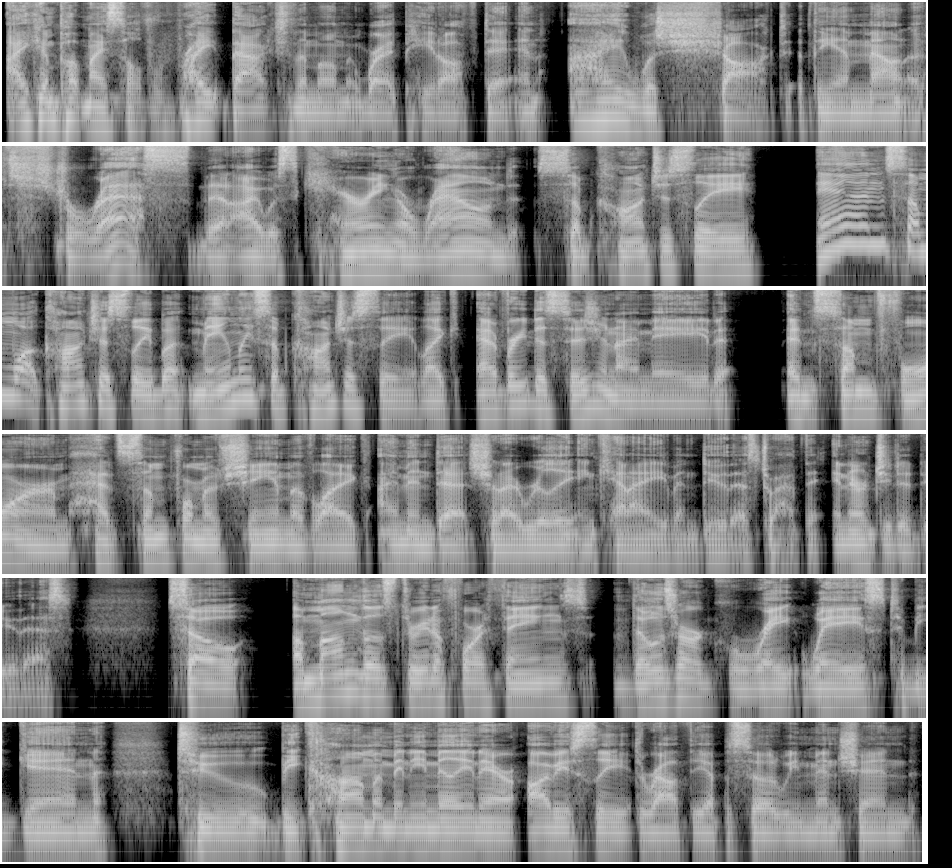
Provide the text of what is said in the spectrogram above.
I can put myself right back to the moment where I paid off debt, and I was shocked at the amount of stress that I was carrying around subconsciously and somewhat consciously, but mainly subconsciously. Like every decision I made, in some form had some form of shame of like, I'm in debt. Should I really? And can I even do this? Do I have the energy to do this? So, among those three to four things, those are great ways to begin to become a mini millionaire. Obviously, throughout the episode, we mentioned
